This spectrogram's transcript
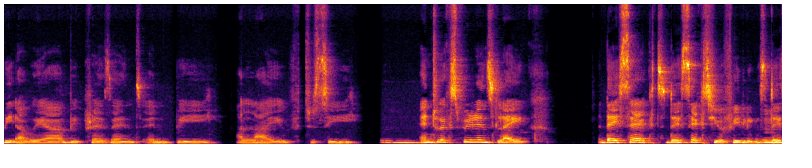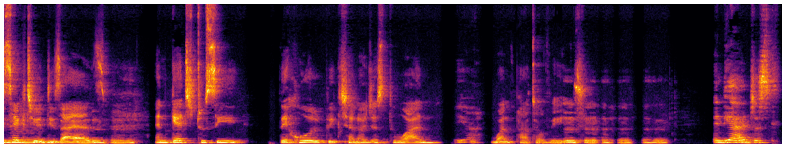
be aware, be present and be alive to see Mhm. and to experience like dissect dissect your feelings dissect your Mhm. desires Mhm. and get to see the whole picture not just one Yeah. one part of it Mhm, mhm, mhm. And yeah, just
